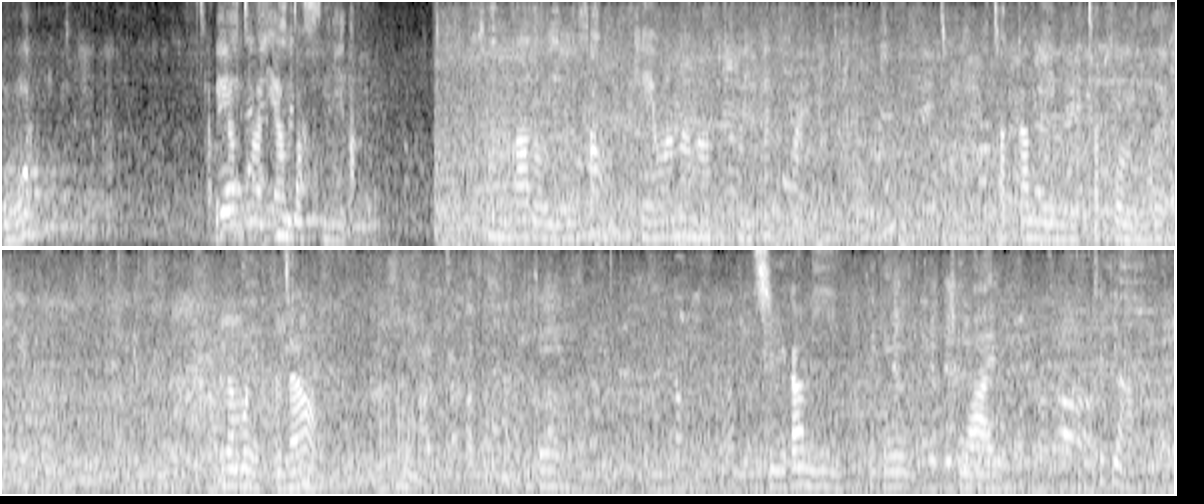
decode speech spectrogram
됐어요. 잠깐 자리에 앉았습니다. 정가로이에서 개원 하나 구입했어요. 작가님 작품인데 너무 예쁘죠? 이게 질감이 되게 좋아요. 특이하고.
